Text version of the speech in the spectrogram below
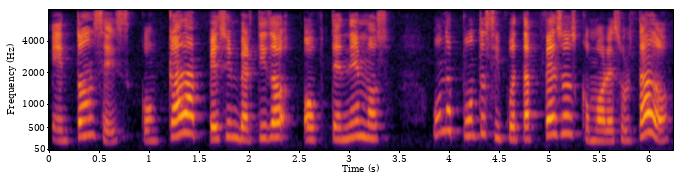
entonces con cada peso invertido obtenemos 1.50 pesos como resultado,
